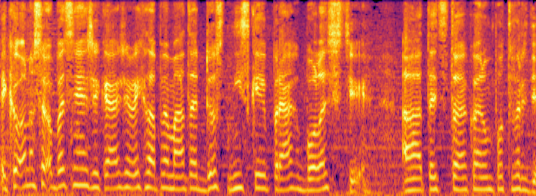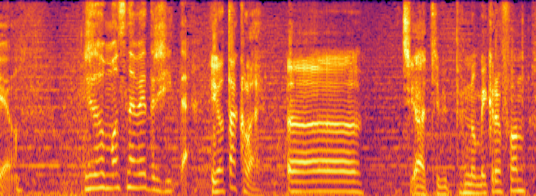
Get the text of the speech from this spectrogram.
Jako ono se obecně říká, že vy chlapi máte dost nízký práh bolesti. A teď to jako jenom potvrdil. Že toho moc nevydržíte. Jo, takhle. Uh, já ti vypnu mikrofon.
